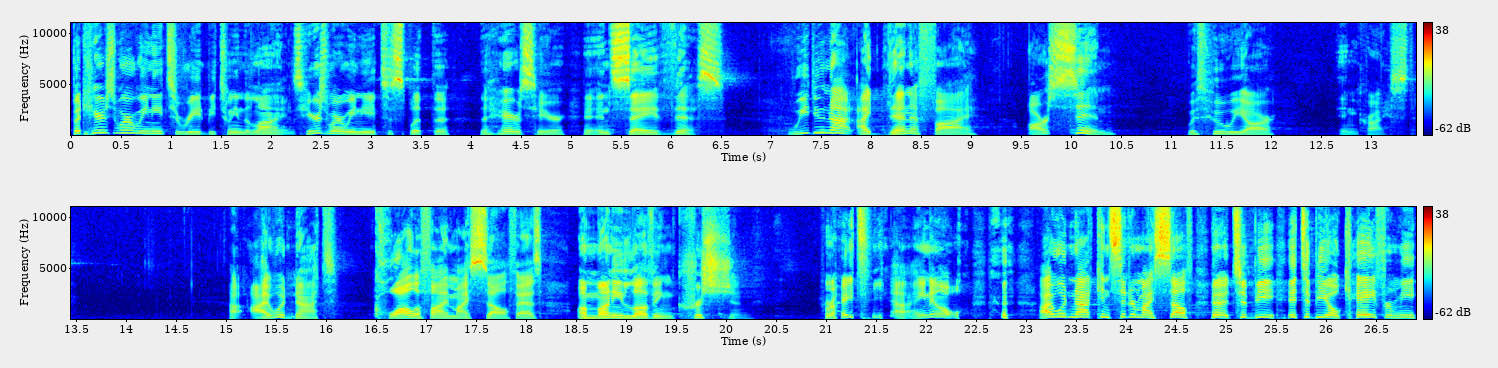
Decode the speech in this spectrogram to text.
But here's where we need to read between the lines. Here's where we need to split the, the hairs here and, and say this We do not identify our sin with who we are in Christ. I, I would not qualify myself as a money loving Christian, right? Yeah, I know. I would not consider myself uh, to be it to be okay for me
